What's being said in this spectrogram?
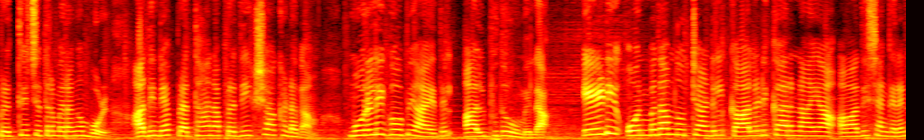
പൃഥ്വി ചിത്രം ഇറങ്ങുമ്പോൾ അതിന്റെ പ്രധാന പ്രതീക്ഷാ ഘടകം മുരളി ഗോപി ആയതിൽ അത്ഭുതവുമില്ല. എ ഡി ഒൻപതാം നൂറ്റാണ്ടിൽ കാലടിക്കാരനായ ആദിശങ്കരൻ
